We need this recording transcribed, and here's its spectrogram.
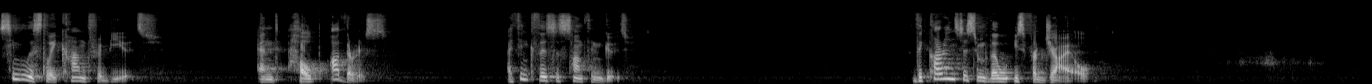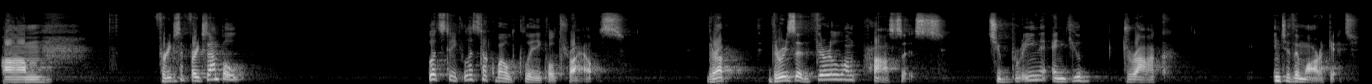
seamlessly contribute and help others, I think this is something good. The current system, though, is fragile. Um, for, for example, let's, take, let's talk about clinical trials. There, are, there is a very long process to bring a new drug into the market.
